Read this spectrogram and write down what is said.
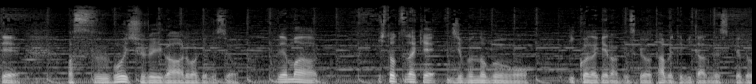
て、まあ、すごい種類があるわけですよ。で、まあ、一つだけ自分の分を、一個だけなんですけど、食べてみたんですけど、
